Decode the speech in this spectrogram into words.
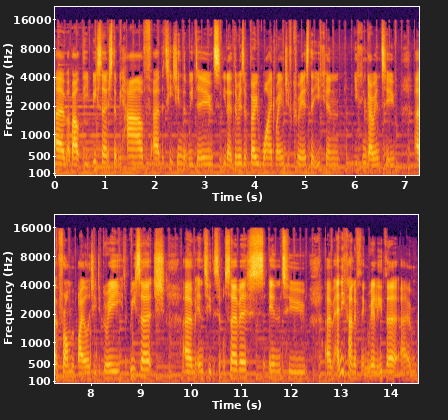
um, about the research that we have, uh, the teaching that we do. You know, there is a very wide range of careers that you can you can go into uh, from a biology degree to research, um, into the civil service, into um, any kind of thing really that um,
